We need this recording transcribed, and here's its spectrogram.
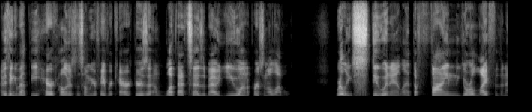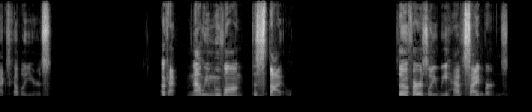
I mean, think about the hair colors of some of your favorite characters and what that says about you on a personal level. Really stew in it. Let it define your life for the next couple of years. Okay, now we move on to style. So, firstly, we have sideburns.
